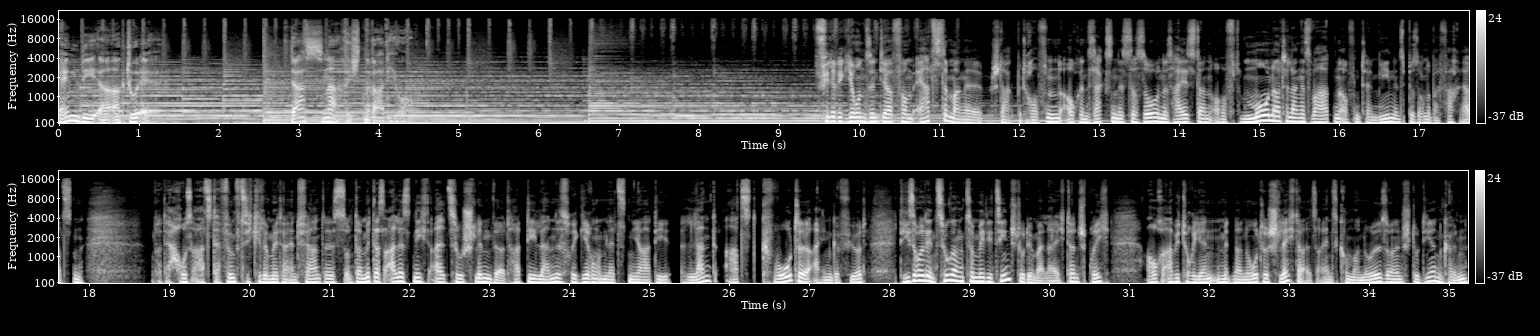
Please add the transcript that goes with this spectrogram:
MDR aktuell. Das Nachrichtenradio. Viele Regionen sind ja vom Ärztemangel stark betroffen. Auch in Sachsen ist das so und es das heißt dann oft monatelanges Warten auf einen Termin, insbesondere bei Fachärzten oder der Hausarzt, der 50 Kilometer entfernt ist. Und damit das alles nicht allzu schlimm wird, hat die Landesregierung im letzten Jahr die Landarztquote eingeführt. Die soll den Zugang zum Medizinstudium erleichtern, sprich auch Abiturienten mit einer Note schlechter als 1,0 sollen studieren können.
